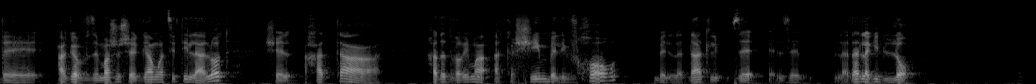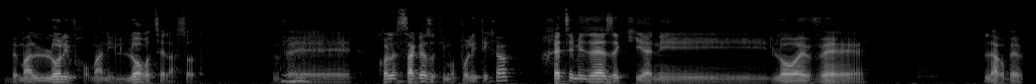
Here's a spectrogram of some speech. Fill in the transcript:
ואגב, זה משהו שגם רציתי להעלות, של אחת ה... אחד הדברים הקשים בלבחור, בלדעת, זה, זה לדעת להגיד לא. במה לא לבחור, מה אני לא רוצה לעשות. וכל הסאגה הזאת עם הפוליטיקה, חצי מזה זה כי אני לא אוהב uh, לערבב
